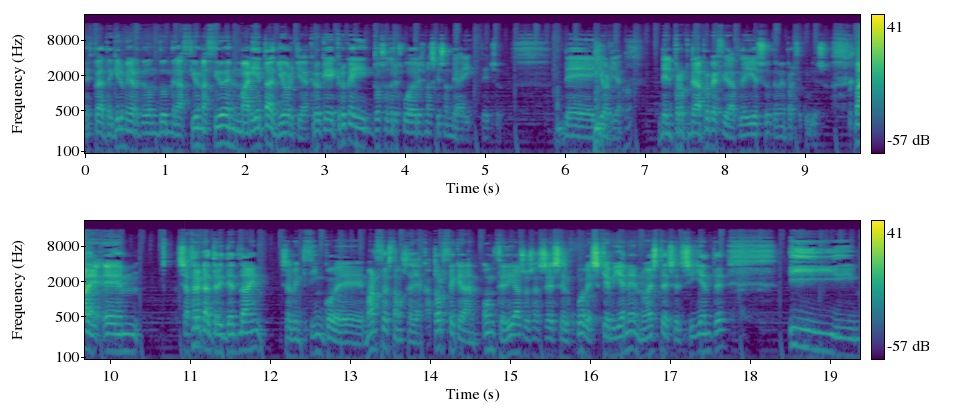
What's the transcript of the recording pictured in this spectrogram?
espérate, quiero mirarte dónde, dónde nació. Nació en Marietta, Georgia. Creo que, creo que hay dos o tres jugadores más que son de ahí, de hecho. De Georgia. Del pro- de la propia ciudad. Leí eso, que me parece curioso. Vale, em, se acerca el trade deadline. Es el 25 de marzo, estamos a día 14, quedan 11 días, o sea, es el jueves que viene, no este, es el siguiente. Y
